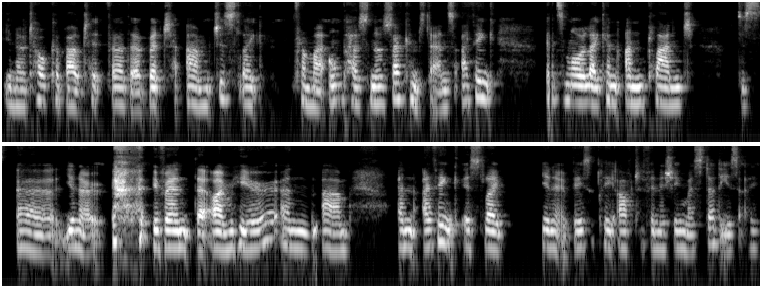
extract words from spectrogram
you know, talk about it further. But um, just like from my own personal circumstance, I think it's more like an unplanned, uh, you know, event that I'm here, and um, and I think it's like you know, basically after finishing my studies, I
